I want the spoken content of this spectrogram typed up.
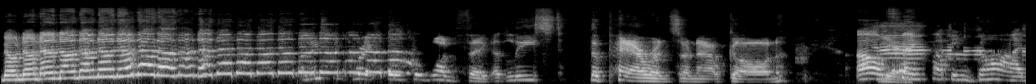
No, no, no, no, no, no, no, no, no, no, no, no, no, no, no, At no, least no, we're no, no, grateful no. for one thing. At least the parents are now gone. Oh, Yeah. thank fucking God.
